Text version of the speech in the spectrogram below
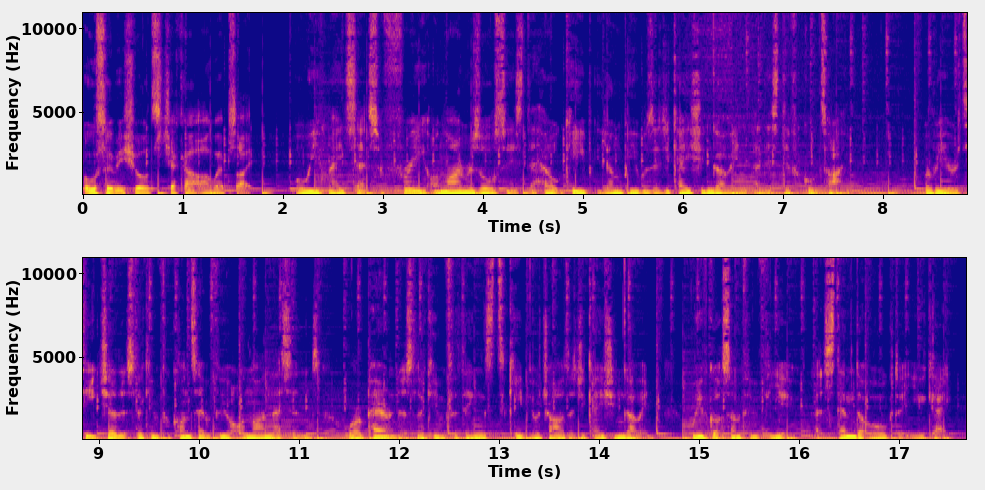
Also, be sure to check out our website, where we've made sets of free online resources to help keep young people's education going at this difficult time. Whether you're a teacher that's looking for content for your online lessons or a parent that's looking for things to keep your child's education going, we've got something for you at stem.org.uk.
